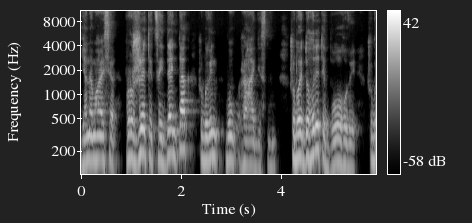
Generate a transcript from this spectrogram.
Я намагаюся прожити цей день так, щоб він був радісним, щоб догодити Богові, щоб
